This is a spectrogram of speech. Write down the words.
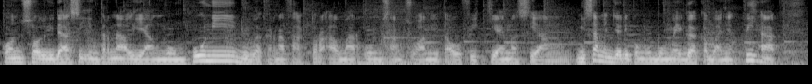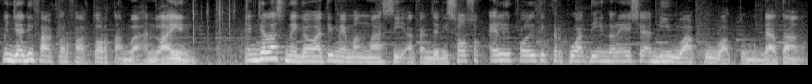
Konsolidasi internal yang mumpuni juga karena faktor almarhum sang suami Taufik Yemes yang bisa menjadi penghubung Mega ke banyak pihak menjadi faktor-faktor tambahan lain. Yang jelas Megawati memang masih akan jadi sosok elit politik terkuat di Indonesia di waktu-waktu mendatang.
